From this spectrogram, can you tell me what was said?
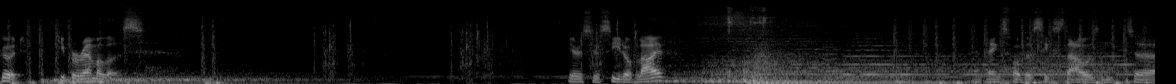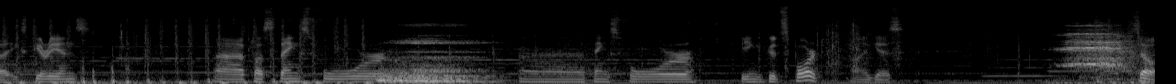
Good. Keeper Remulos. Here's your Seed of Life. And thanks for the 6000 uh, experience. Uh, plus thanks for... Uh, thanks for being a good sport, I guess. So,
